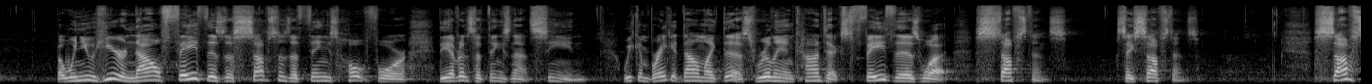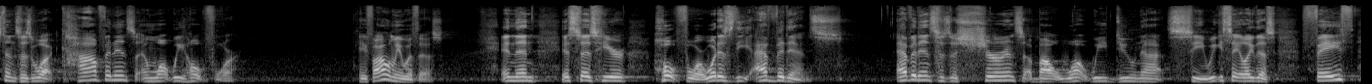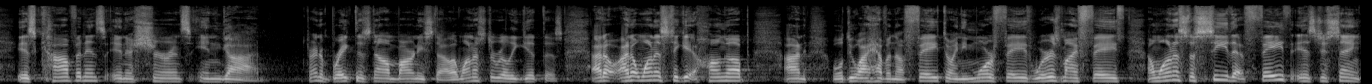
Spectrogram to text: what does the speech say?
But when you hear now faith is the substance of things hoped for, the evidence of things not seen, we can break it down like this, really in context. Faith is what? Substance. Say substance. Substance is what? Confidence in what we hope for. Okay, follow me with this. And then it says here, hope for. What is the evidence? Evidence is assurance about what we do not see. We can say it like this faith is confidence and assurance in God trying to break this down Barney style. I want us to really get this. I don't, I don't want us to get hung up on, well, do I have enough faith? Do I need more faith? Where's my faith? I want us to see that faith is just saying,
